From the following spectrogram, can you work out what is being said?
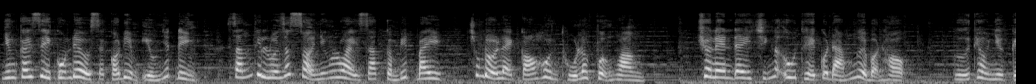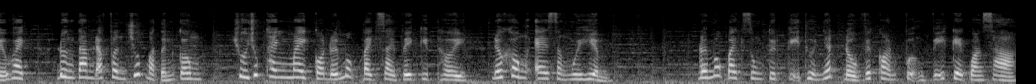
Nhưng cái gì cũng đều sẽ có điểm yếu nhất định, rắn thì luôn rất sợ những loài da cầm biết bay, trong đội lại có hồn thú là Phượng Hoàng. Cho nên đây chính là ưu thế của đám người bọn họ. Cứ theo như kế hoạch, Đường Tam đã phân trúc mà tấn công, Chu Trúc Thanh may có đới mộc bạch giải vây kịp thời, nếu không e rằng nguy hiểm. Đới mộc bạch dùng tuyệt kỹ thứ nhất đầu với con phượng vĩ kê quan xà,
